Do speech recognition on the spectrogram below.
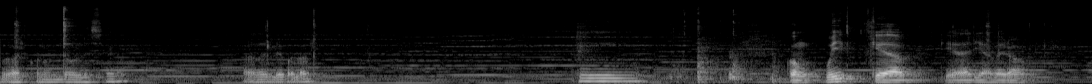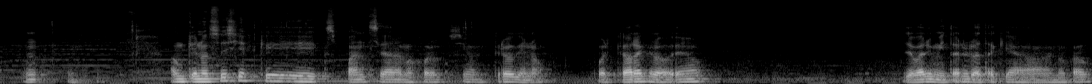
Voy a con un doble cero. Para darle color. Y con Quick queda, quedaría, pero. Mm, mm. Aunque no sé si es que Expand sea la mejor opción, creo que no. Porque ahora que lo veo, llevar a imitar el ataque a Knockout.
